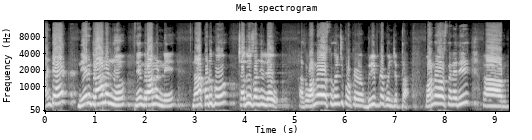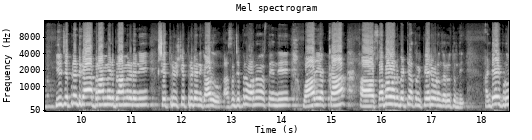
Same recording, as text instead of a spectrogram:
అంటే నేను బ్రాహ్మణ్ను నేను బ్రాహ్మణ్ణి నా కొడుకు చదువు సంధ్యలు లేవు. అసలు వర్ణ వ్యవస్థ గురించి ఒక బ్రీఫ్గా కొంచెం చెప్తా. వర్ణ వ్యవస్థ అనేది వీళ్ళు చెప్పినట్టుగా బ్రాహ్మణుడు బ్రాహ్మణుడని క్షత్రుడు క్షత్రుడని కాదు. అసలు చెప్పిన వర్ణ వ్యవస్థ ఏంది? వారి యొక్క స్వభావాన్ని బట్టి అతనికి పేరు ఇవ్వడం జరుగుతుంది. అంటే ఇప్పుడు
